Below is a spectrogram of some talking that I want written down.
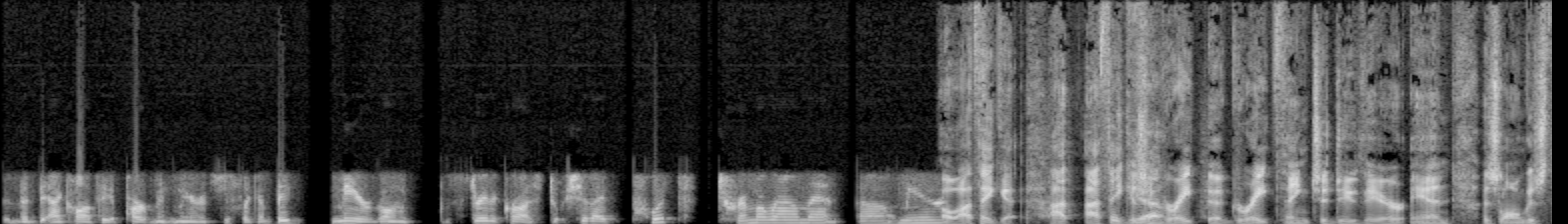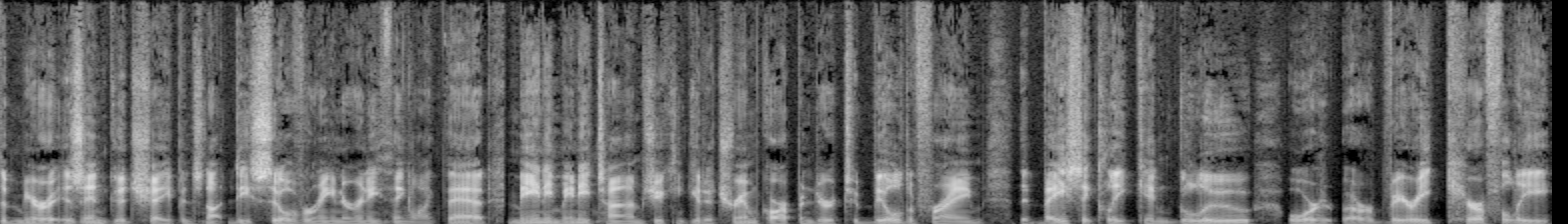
the, the I call it the apartment mirror. It's just like a big mirror going straight across. Should I put trim around that uh, mirror? Oh, I think I, I think it's Yeah. a great a great thing to do there, and as long as the mirror is in good shape and it's not desilvering or anything like that, many many times you can get a trim carpenter to build a frame that basically can glue or or very carefully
